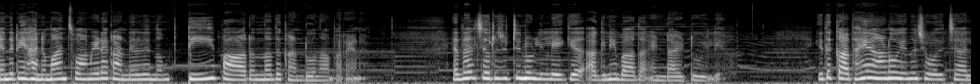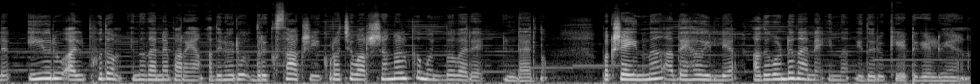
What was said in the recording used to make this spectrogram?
എന്നിട്ട് ഈ ഹനുമാൻ സ്വാമിയുടെ കണ്ണിൽ നിന്നും തീ പാറുന്നത് കണ്ടു എന്നാണ് പറയണേ. എന്നാൽ ചെറുചുറ്റിനുള്ളിലേക്ക് അഗ്നിബാധ ഉണ്ടായിട്ടുമില്ല. ഇത് കഥയാണോ എന്ന് ചോദിച്ചാൽ ഈ ഒരു അത്ഭുതം എന്ന് തന്നെ പറയാം. അതിനൊരു ദൃക്സാക്ഷി കുറച്ച് വർഷങ്ങൾക്ക് മുൻപ് വരെ ഉണ്ടായിരുന്നു. പക്ഷേ ഇന്ന് അദ്ദേഹം ഇല്ല. അതുകൊണ്ട് തന്നെ ഇന്ന് ഇതൊരു കേട്ടുകേൾവിയാണ്.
